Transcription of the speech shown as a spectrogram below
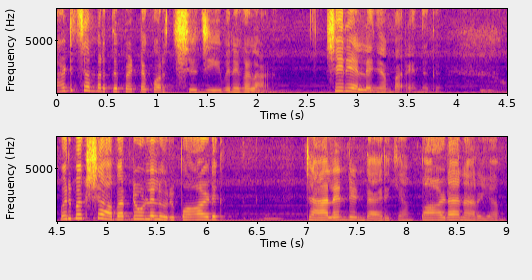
അടിച്ചമർത്തപ്പെട്ട കുറച്ച് ജീവനുകളാണ്. ശരിയല്ല ഞാൻ പറയുന്നത്? ഒരുപക്ഷെ അവരുടെ ഉള്ളിൽ ഒരുപാട് ടാലന്റ് ഉണ്ടായിരിക്കാം പാടാൻ അറിയാം.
